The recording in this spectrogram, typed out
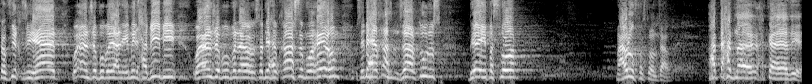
توفيق زياد وانجبوا يعني امين حبيبي وانجبوا من سميح القاسم وغيرهم. وسميح القاسم زار تونس بأي passeport؟ معروف ال passeport بتاعه. حتى حد ما حكى هذه.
